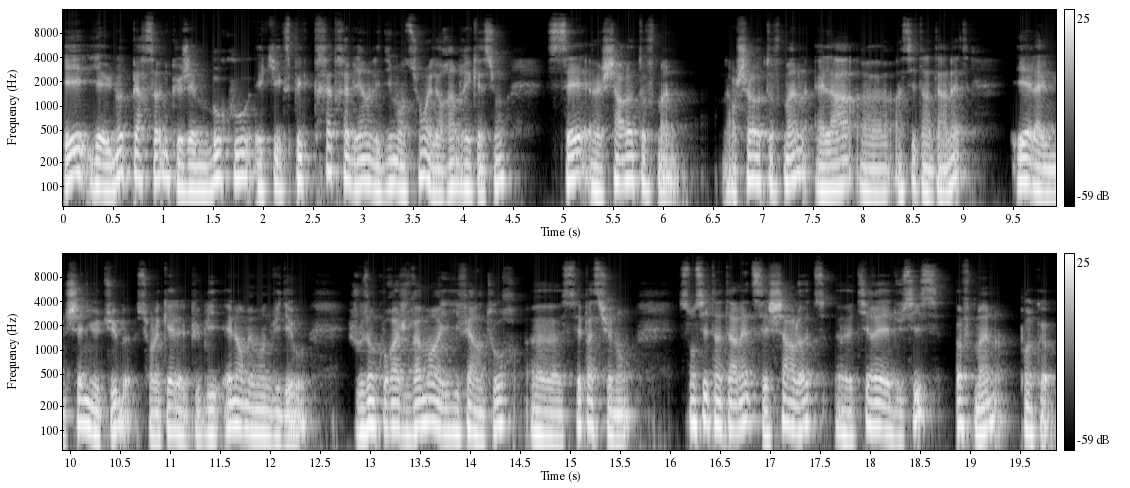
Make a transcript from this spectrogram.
Et il y a une autre personne que j'aime beaucoup et qui explique très très bien les dimensions et leur imbrication, c'est Charlotte Hoffman. Alors Charlotte Hoffman, elle a un site internet et elle a une chaîne YouTube sur laquelle elle publie énormément de vidéos. Je vous encourage vraiment à y faire un tour, c'est passionnant. Son site internet c'est charlotte-du6hoffman.com.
